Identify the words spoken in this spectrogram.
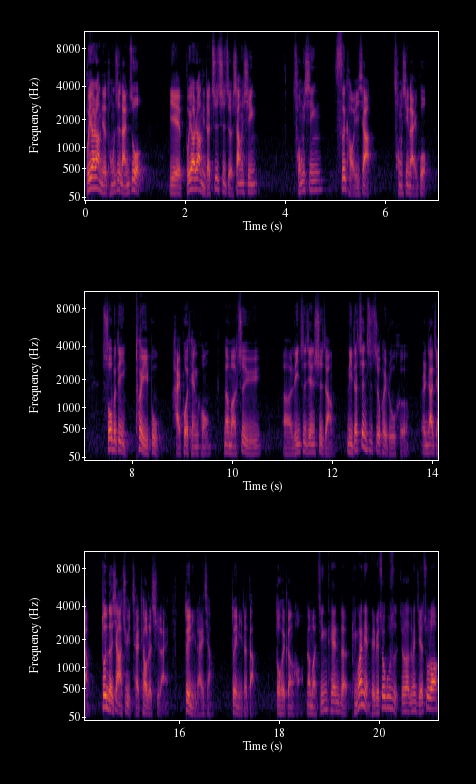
不要让你的同志难做，也不要让你的支持者伤心，重新思考一下，重新来过，说不定退一步海阔天空。那么至于呃林志坚市长，你的政治智慧如何？人家讲蹲得下去才跳得起来，对你来讲，对你的党。都会更好。那么今天的品观点北北说故事就到这边结束喽。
